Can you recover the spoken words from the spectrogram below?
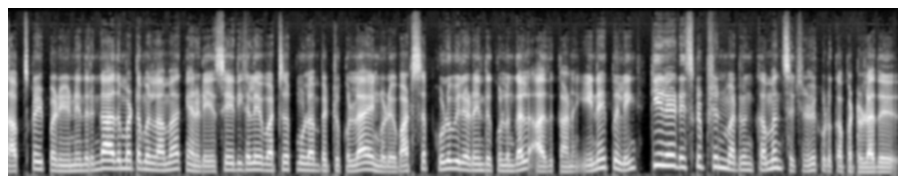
சப்ஸ்கிரைப் பண்ணி இணைந்திருங்க. அது மட்டும் இல்லாம கனடிய செய்திகளை வாட்ஸ்அப் மூலம் பெற்றுக்கொள்ள எங்களுடைய வாட்ஸ்அப் குழுவில் இணைந்து கொள்ளுங்கள். அதுக்கான இணைப்பு லிங்க் கீழே டிஸ்கிரிப்ஷன் மற்றும் கமெண்ட் செக்ஷனில் கொடுக்கப்பட்டுள்ளது.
